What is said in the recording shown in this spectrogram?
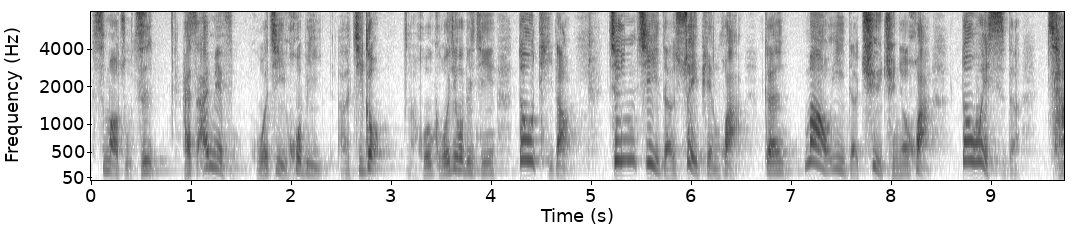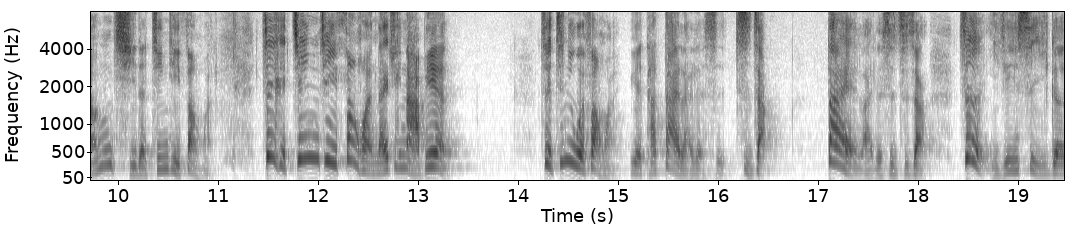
世贸组织，还是 IMF 国际货币呃机构啊。国国际货币基金都提到，经济的碎片化跟贸易的去全球化都会使得长期的经济放缓。这个经济放缓来自于哪边？这经济会放缓，因为它带来的是滞胀，带来的是滞胀。这已经是一个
